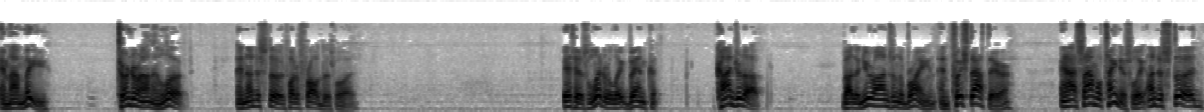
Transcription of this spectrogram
and my me turned around and looked and understood what a fraud this was. It has literally been conjured up by the neurons in the brain and pushed out there, and I simultaneously understood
